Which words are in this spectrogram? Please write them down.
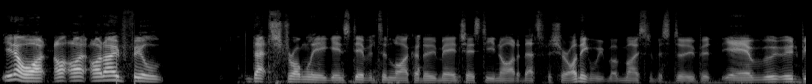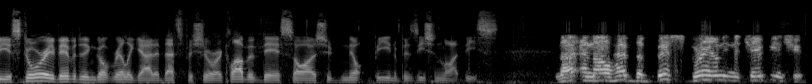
you know what? I, I don't feel that strongly against Everton like I do Manchester United, that's for sure. I think we, most of us do, but yeah, it would be a story if Everton got relegated, that's for sure. A club of their size should not be in a position like this. No, and they'll have the best ground in the championship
